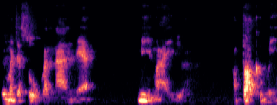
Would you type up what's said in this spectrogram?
ที่มันจะสูงกว่านั้นเนี่ย มีไหมดีกว่าคำตอบคือมี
